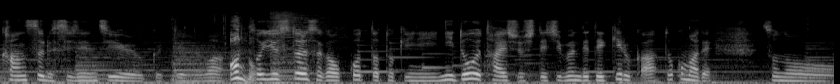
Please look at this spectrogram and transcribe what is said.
関する自然治癒力っていうのはそういうストレスが起こった時にどう対処して自分でできるかどこまでその、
